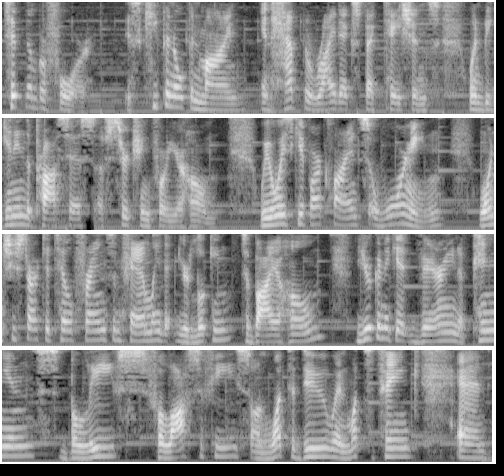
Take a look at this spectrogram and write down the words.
Tip number four is keep an open mind and have the right expectations when beginning the process of searching for your home. We always give our clients a warning. Once you start to tell friends and family that you're looking to buy a home, you're going to get varying opinions, beliefs, philosophies on what to do and what to think. And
